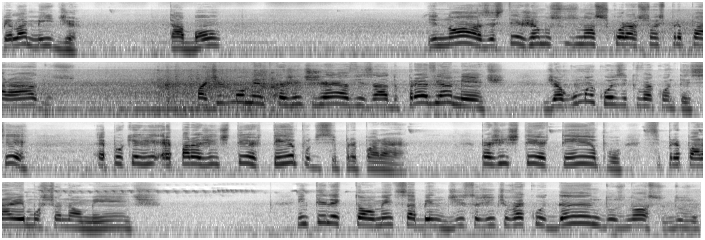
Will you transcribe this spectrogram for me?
pela mídia. Tá bom? E nós estejamos os nossos corações preparados. A partir do momento que a gente já é avisado previamente de alguma coisa que vai acontecer, é porque é para a gente ter tempo de se preparar para a gente ter tempo, se preparar emocionalmente. Intelectualmente, sabendo disso, a gente vai cuidando dos nossos, do,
